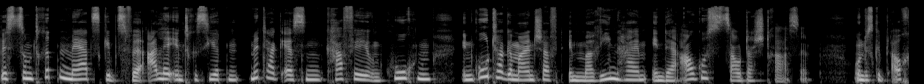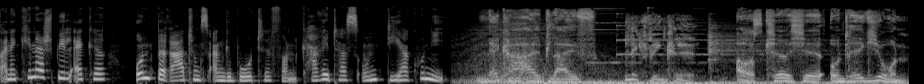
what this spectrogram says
Bis zum 3. März gibt es für alle Interessierten Mittagessen, Kaffee und Kuchen in guter Gemeinschaft im Marienheim in der August-Sauter-Straße. Und es gibt auch eine Kinderspielecke und Beratungsangebote von Caritas und Diakonie. Neckaralb live Blickwinkel aus Kirche und Region.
